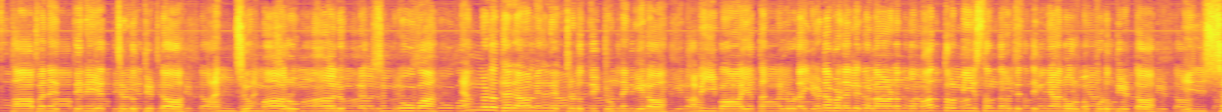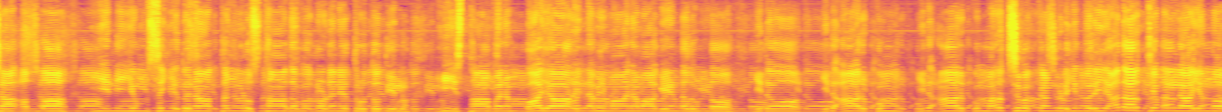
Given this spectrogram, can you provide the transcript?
സ്ഥാപനത്തിനെ ഏറ്റെടുത്തിട്ട് അഞ്ചും ആറും നാലും ലക്ഷം രൂപ ഞങ്ങൾ തരാമെന്ന് ഏറ്റെടുത്തിട്ടുണ്ടെങ്കിലോ ഹബീബായ തങ്ങളുടെ ഇടപെടലുകളാണെന്ന് മാത്രം ഈ സന്ദർഭത്തിൽ ഞാൻ ഓർമ്മപ്പെടുത്തിയിട്ട്. ഇൻഷാ അള്ളാ ഇനിയും സയ്യദുനാഥങ്ങൾ ഉസ്താദവകളുടെ ഉസ്താദ് നേതൃത്വത്തിൽ ഈ സ്ഥാപനം ബായാറിൽ അഭിമാനമാകേണ്ടതുണ്ട്? ഇത് ഇത് ആർക്കും ഇത് ആർക്കും മറച്ചു വെക്കാൻ കഴിയുന്ന ഒരു യാഥാർത്ഥ്യമല്ല എന്ന്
